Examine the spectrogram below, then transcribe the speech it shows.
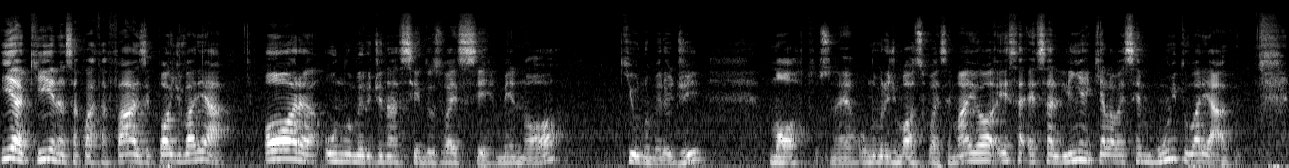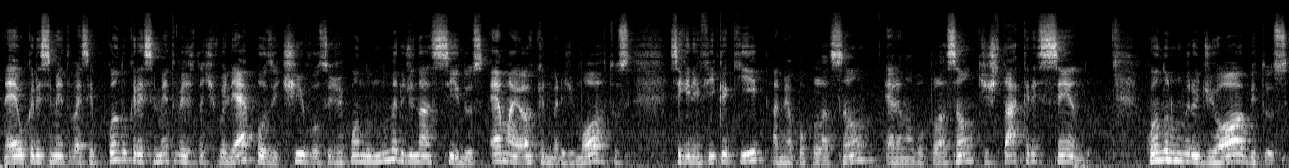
E aqui nessa quarta fase pode variar. Ora, o número de nascidos vai ser menor que o número de mortos, né? O número de mortos vai ser maior. Essa, essa linha aqui ela vai ser muito variável, né? O crescimento vai ser quando o crescimento vegetativo ele é positivo, ou seja, quando o número de nascidos é maior que o número de mortos, significa que a minha população ela é uma população que está crescendo. Quando o número de óbitos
